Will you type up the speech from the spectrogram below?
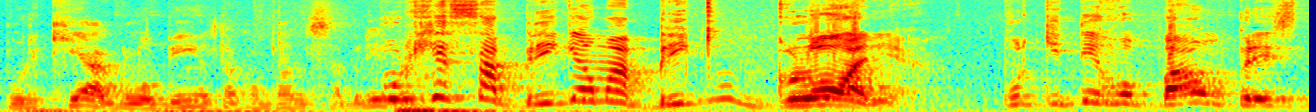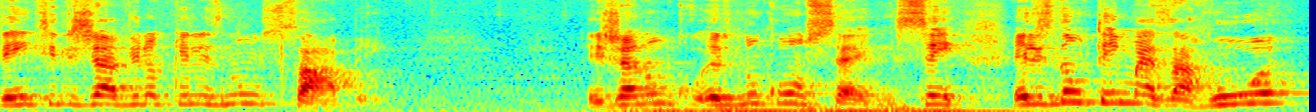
Por que a Globinho tá comprando essa briga? Porque essa briga é uma briga em glória. Porque derrubar um presidente, eles já viram que eles não sabem. Eles já não, eles não conseguem. Sem, eles não têm mais a rua,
